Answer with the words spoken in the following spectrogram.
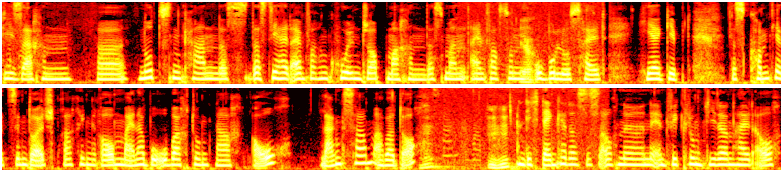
die Sachen äh, nutzen kann, dass, dass die halt einfach einen coolen Job machen, dass man einfach so einen ja. Obolus halt hergibt. Das kommt jetzt im deutschsprachigen Raum meiner Beobachtung nach auch langsam, aber doch. Mhm. mhm. Und ich denke, das ist auch eine, eine Entwicklung, die dann halt auch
